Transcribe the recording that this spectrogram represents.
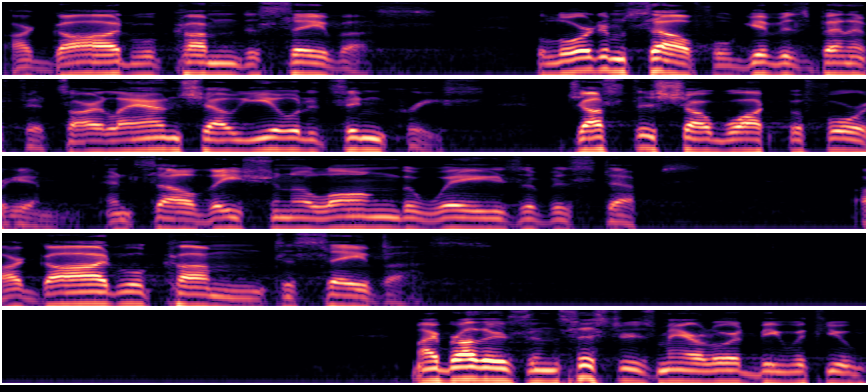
Our God will come to save us. The Lord Himself will give His benefits. Our land shall yield its increase. Justice shall walk before Him, and salvation along the ways of His steps. Our God will come to save us. My brothers and sisters, may our Lord be with you.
